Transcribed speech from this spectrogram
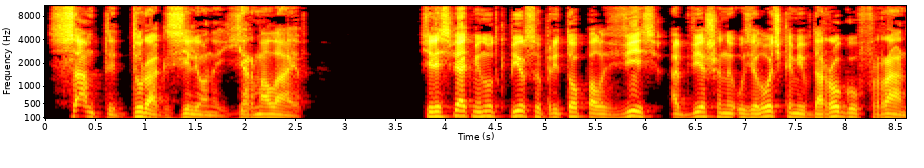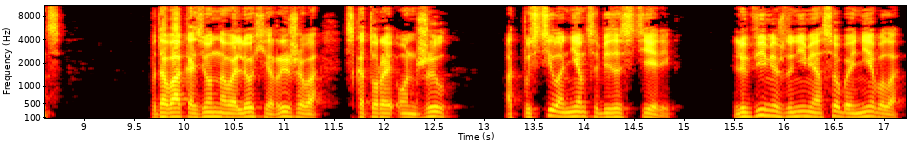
«Сам ты, дурак зеленый, Ермолаев!» Через пять минут к пирсу притопал весь обвешанный узелочками в дорогу Франц. Вдова казенного Лехи Рыжего, с которой он жил, отпустила немца без истерик. Любви между ними особой не было,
